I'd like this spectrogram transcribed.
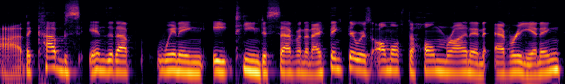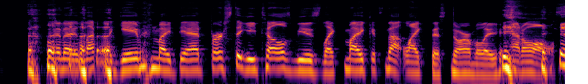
uh, the Cubs ended up winning 18 to 7, and I think there was almost a home run in every inning. and I left the game, and my dad, first thing he tells me is like, Mike, it's not like this normally at all.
